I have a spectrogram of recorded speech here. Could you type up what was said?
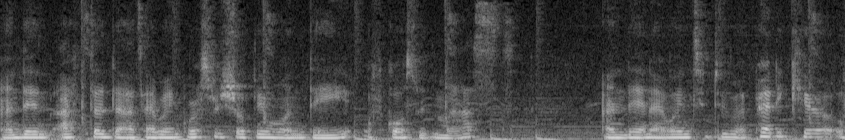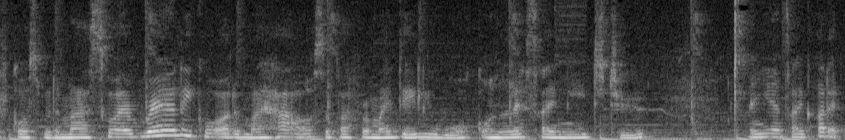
And then after that, I went grocery shopping one day, of course, with masks. And then I went to do my pedicure, of course, with a mask. So I rarely go out of my house apart from my daily walk unless I need to. And yet I got it.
